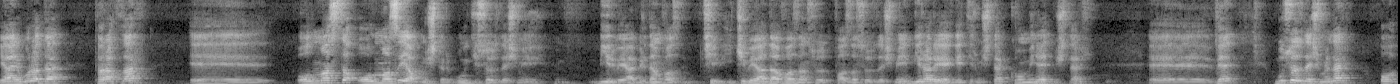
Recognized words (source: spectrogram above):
Yani burada taraflar eee olmazsa olmazı yapmıştır bu iki sözleşmeyi. Bir veya birden fazla şey iki veya daha fazla fazla sözleşmeyi bir araya getirmişler, kombine etmişler. Ee, ve bu sözleşmeler o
